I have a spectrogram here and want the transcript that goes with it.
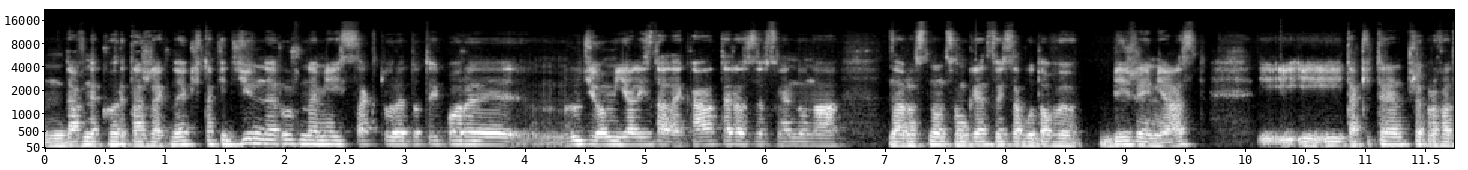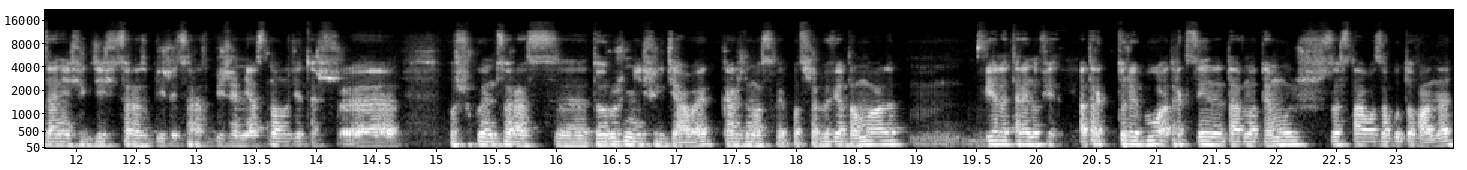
dawne korytarze, no jakieś takie dziwne, różne miejsca, które do tej pory mm, ludzie omijali z daleka, teraz ze względu na na rosnącą gęstość zabudowy bliżej miast i, i, i, taki trend przeprowadzania się gdzieś coraz bliżej, coraz bliżej miast. No ludzie też e, poszukują coraz e, to różniejszych działek, każdy ma swoje potrzeby, wiadomo, ale mm, wiele terenów, które były atrakcyjne dawno temu, już zostało zabudowane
